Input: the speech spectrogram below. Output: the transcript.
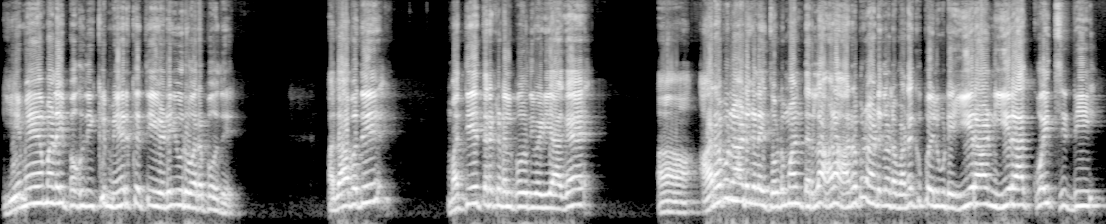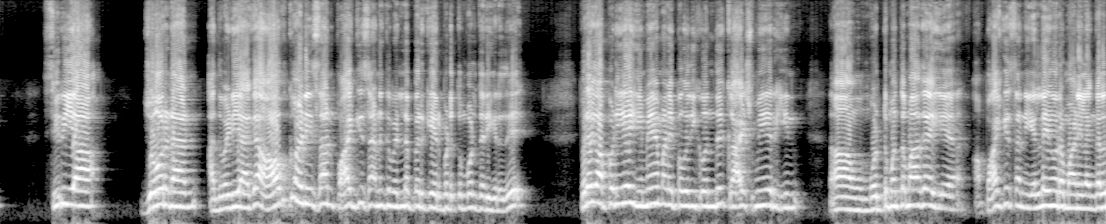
இமயமலை பகுதிக்கு மேற்கத்திய இடையூறு வரப்போகுது. அதாவது மத்திய திரைக்கடல் பகுதி வழியாக அரபு நாடுகளை தொடுமான்னு தெரில ஆனால் அரபு நாடுகளோட வடக்கு பகுதியிலுடைய Iran Iraq Kuwait city Syria Jordan அது வழியாக ஆப்கானிஸ்தான் பாகிஸ்தானுக்கு வெள்ளப்பெருக்கு ஏற்படுத்தும் போல் தெரிகிறது. பிறகு அப்படியே இமயமலை பகுதிக்கு வந்து காஷ்மீர் இன் ஒட்டுமொத்தமாக பாகிஸ்தான் எல்லையோர மாநிலங்கள்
